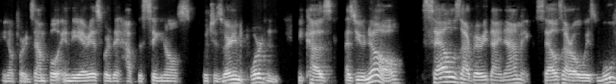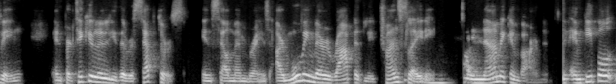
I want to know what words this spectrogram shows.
you know, for example, in the areas where they have the signals, which is very important because, as you know, cells are very dynamic. Cells are always moving, and particularly the receptors in cell membranes are moving very rapidly, translating mm-hmm. dynamic environment. And, people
